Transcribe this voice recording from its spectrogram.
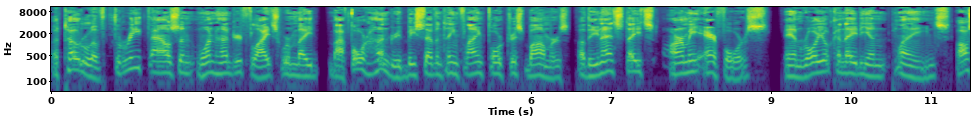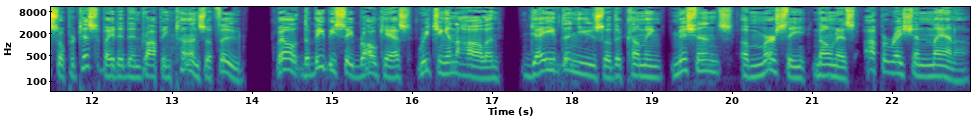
A total of 3,100 flights were made by 400 B-17 Flying Fortress bombers of the United States Army Air Force and Royal Canadian planes also participated in dropping tons of food. Well, the BBC broadcast reaching into Holland gave the news of the coming missions of mercy known as Operation Manna.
